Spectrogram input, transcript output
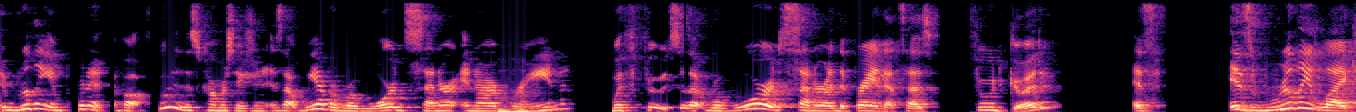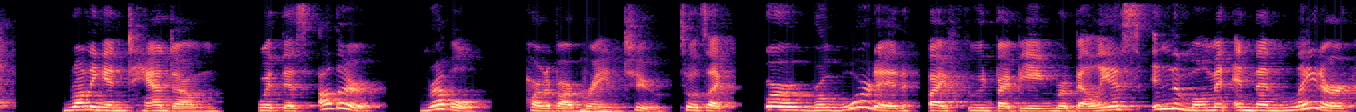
really important about food in this conversation is that we have a reward center in our mm-hmm. brain with food. So that reward center in the brain that says food good is is really like running in tandem with this other rebel part of our brain too. So it's like we're rewarded by food by being rebellious in the moment and then later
